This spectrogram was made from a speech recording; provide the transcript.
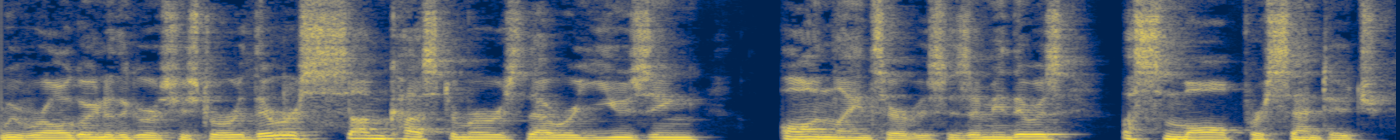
we were all going to the grocery store. There were some customers that were using online services. I mean, there was a small percentage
